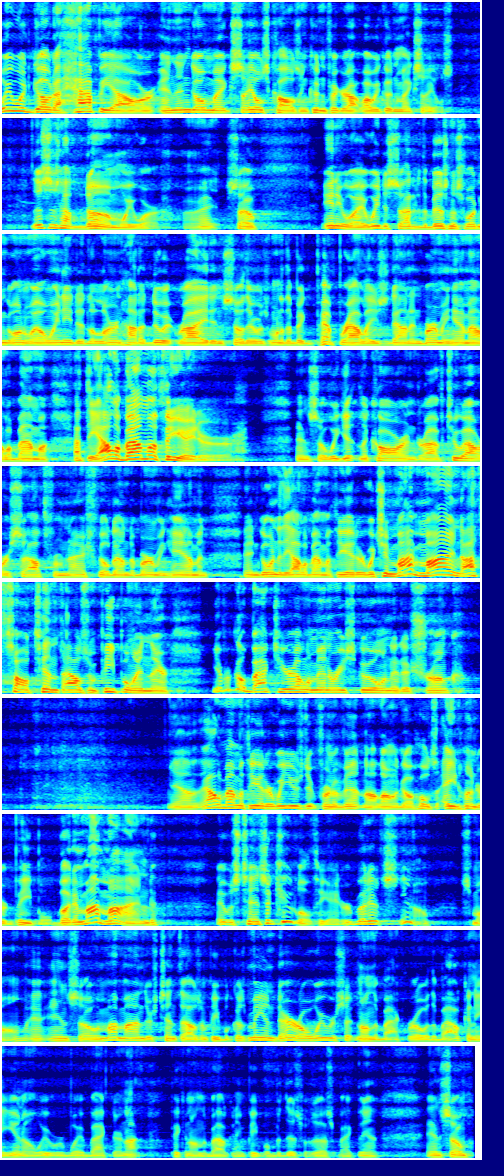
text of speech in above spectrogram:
we would go to happy hour and then go make sales calls and couldn't figure out why we couldn't make sales. This is how dumb we were, all right? So anyway, we decided the business wasn't going well. We needed to learn how to do it right. And so there was one of the big pep rallies down in Birmingham, Alabama, at the Alabama Theater. And so we get in the car and drive two hours south from Nashville down to Birmingham and, and go into the Alabama Theater, which in my mind, I saw 10,000 people in there. You ever go back to your elementary school and it has shrunk? Yeah, the Alabama Theater, we used it for an event not long ago, holds 800 people. But in my mind, it was 10, it's a cute little theater, but it's, you know, small. And, and so in my mind, there's 10,000 people. Because me and Daryl, we were sitting on the back row of the balcony. You know, we were way back there, not picking on the balcony people, but this was us back then. And so,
